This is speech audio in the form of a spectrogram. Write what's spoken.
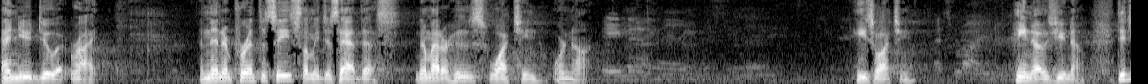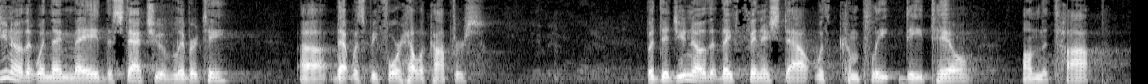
and you do it right. And then in parentheses, let me just add this no matter who's watching or not. He's watching. He knows, you know. Did you know that when they made the Statue of Liberty, uh, that was before helicopters. But did you know that they finished out with complete detail on the top,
